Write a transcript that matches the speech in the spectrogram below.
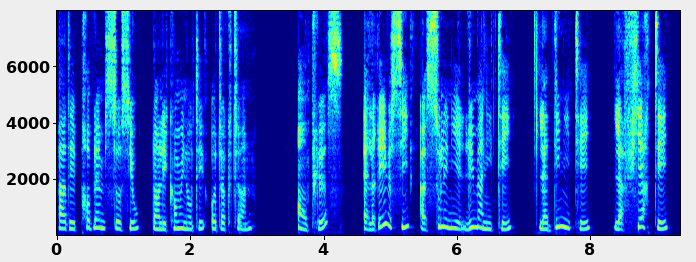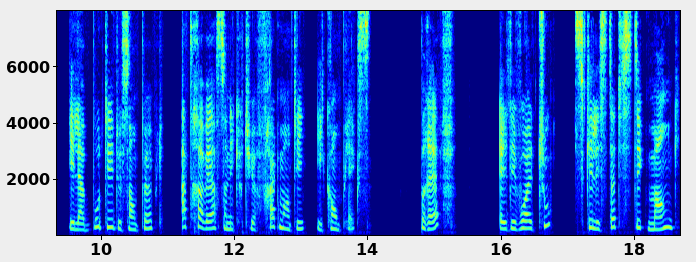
par des problèmes sociaux dans les communautés autochtones. En plus, elle réussit à souligner l'humanité, la dignité, la fierté et la beauté de son peuple à travers son écriture fragmentée et complexe. Bref, elle dévoile tout ce que les statistiques manquent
